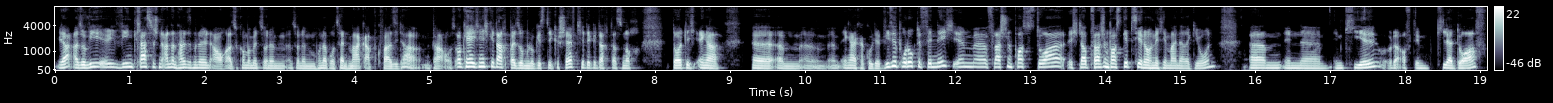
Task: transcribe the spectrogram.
ja, also wie, wie in klassischen anderen Handelsmodellen auch. Also kommen wir mit so einem, so einem 100% Markup quasi da, da aus. Okay, hätte ich nicht gedacht bei so einem Logistikgeschäft. Ich hätte gedacht, das noch deutlich enger, äh, ähm, ähm, enger kalkuliert. Wie viele Produkte finde ich im äh, Flaschenpost-Store? Ich glaube, Flaschenpost gibt's hier noch nicht in meiner Region, ähm, in, äh, in Kiel oder auf dem Kieler Dorf.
